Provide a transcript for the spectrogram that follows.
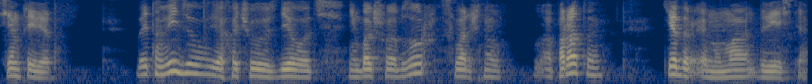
Всем привет! В этом видео я хочу сделать небольшой обзор сварочного аппарата Кедр MMA 200.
